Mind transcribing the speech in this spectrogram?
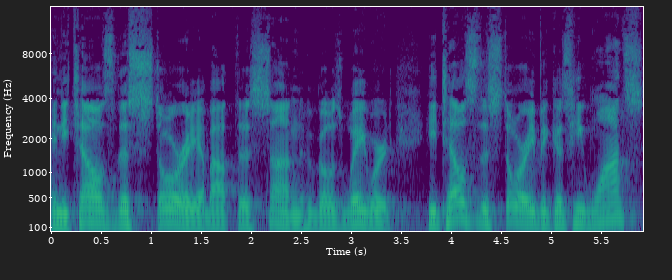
and he tells this story about this son who goes wayward. He tells the story because he wants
